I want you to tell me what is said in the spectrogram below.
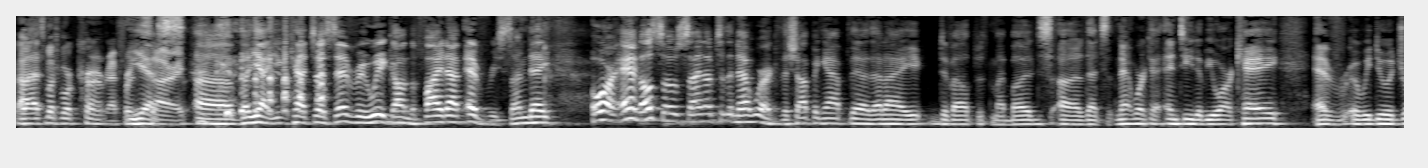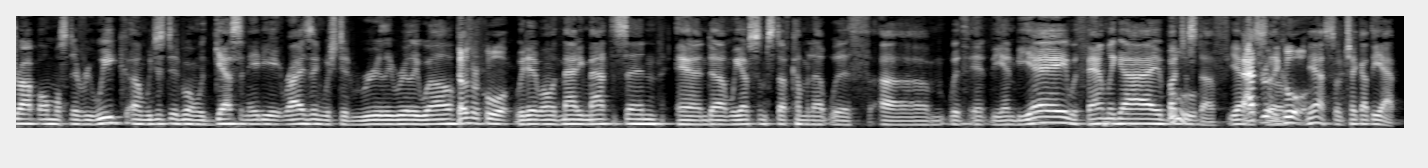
Uh, that's much more current reference. Yes. Sorry. uh, but yeah, you catch us every week on the Fight app every Sunday. Or and also sign up to the network, the shopping app there that I developed with my buds. Uh, that's network at NTWRK. Every, we do a drop almost every week. Um, we just did one with Guess and 88 Rising, which did really really well. Those were cool. We did one with Matty Matheson, and um, we have some stuff coming up with um, with the NBA, with Family Guy, a bunch of stuff. Yeah, that's really cool. Yeah, so check out the app.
